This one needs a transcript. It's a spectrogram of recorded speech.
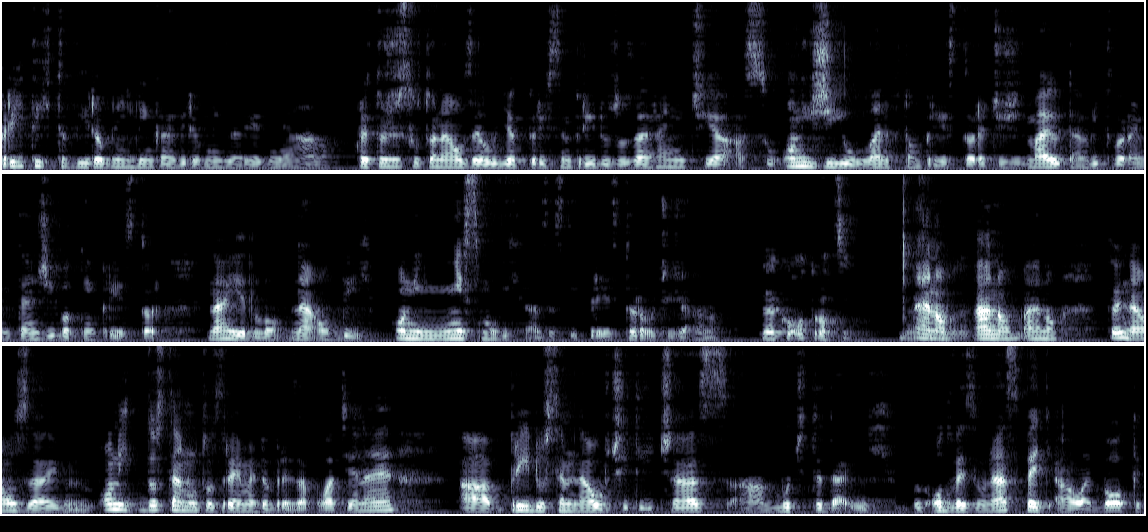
Pri týchto výrobných linkách, výrobných zariadeniach áno. Pretože sú to naozaj ľudia, ktorí sem prídu zo zahraničia a sú, oni žijú len v tom priestore, čiže majú tam vytvorený ten životný priestor na jedlo, na oddych. Oni nesmú vychádzať z tých priestorov, čiže áno. To je ako otroci. Áno, áno, áno. To je naozaj... Oni dostanú to zrejme dobre zaplatené a prídu sem na určitý čas a buď teda ich odvezú naspäť, alebo keď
